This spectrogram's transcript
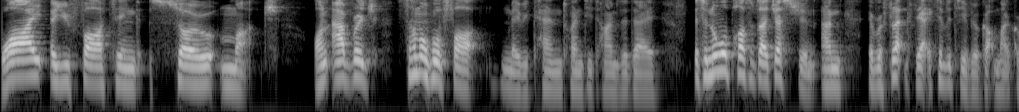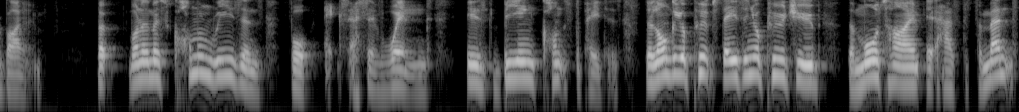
Why are you farting so much? On average, someone will fart maybe 10, 20 times a day. It's a normal part of digestion and it reflects the activity of your gut microbiome. But one of the most common reasons for excessive wind is being constipated. The longer your poop stays in your poo tube, the more time it has to ferment,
